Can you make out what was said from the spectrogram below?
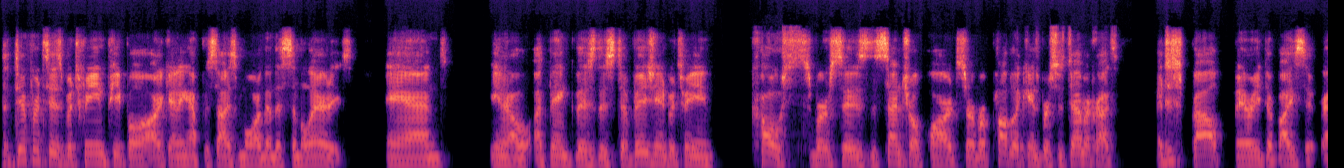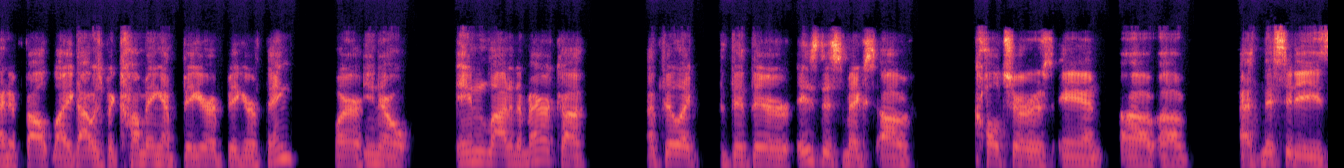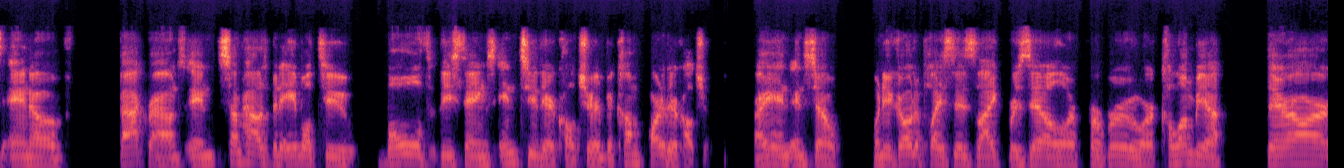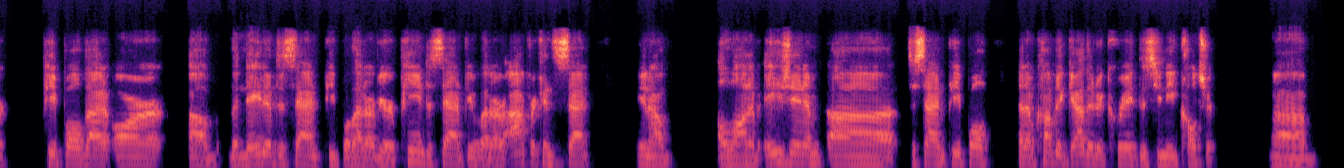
The differences between people are getting emphasized more than the similarities. And, you know, I think there's this division between coasts versus the central parts or Republicans versus Democrats. It just felt very divisive. And it felt like that was becoming a bigger bigger thing where, you know, in Latin America, I feel like that there is this mix of cultures and uh, of ethnicities and of backgrounds and somehow has been able to mold these things into their culture and become part of their culture right? And, and so when you go to places like brazil or peru or colombia there are people that are of the native descent people that are of european descent people that are african descent you know a lot of asian uh, descent people that have come together to create this unique culture um,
